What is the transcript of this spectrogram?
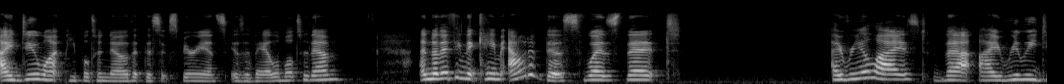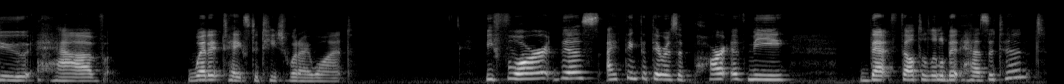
I do want people to know that this experience is available to them. Another thing that came out of this was that I realized that I really do have what it takes to teach what I want. Before this, I think that there was a part of me that felt a little bit hesitant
